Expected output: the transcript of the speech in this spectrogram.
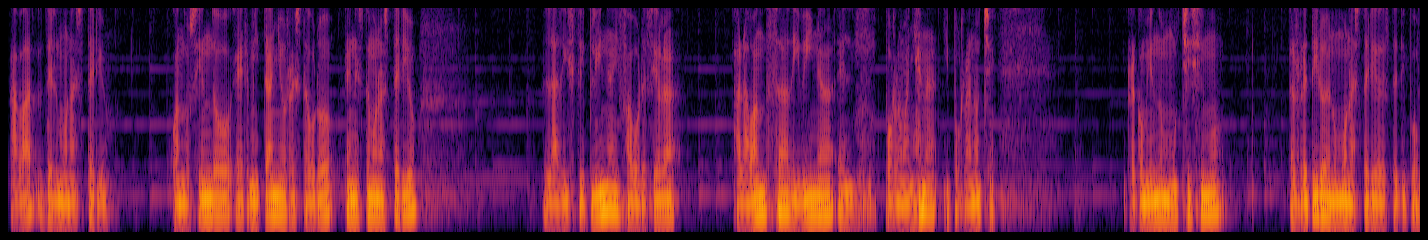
abad del monasterio. Cuando siendo ermitaño restauró en este monasterio la disciplina y favoreció la alabanza divina por la mañana y por la noche. Recomiendo muchísimo el retiro en un monasterio de este tipo,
